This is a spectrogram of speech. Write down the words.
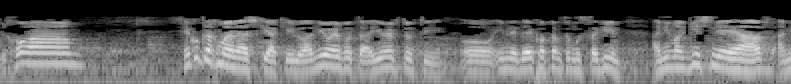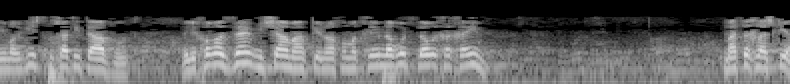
לכאורה, אין כל כך מה להשקיע, כאילו, אני אוהב אותה, היא אוהבת אותי, או אם נדייק עוד פעם את המושגים, אני מרגיש נאהב, אני מרגיש תחושת התאהבות, ולכאורה זה, משם, כאילו, אנחנו מתחילים לרוץ לאורך החיים. מה צריך להשקיע?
